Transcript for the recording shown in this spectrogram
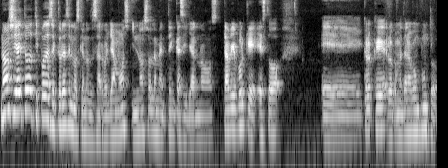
No, sí, hay todo tipo de sectores en los que nos desarrollamos y no solamente encasillarnos. También porque esto, eh, creo que lo comenté en algún punto.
